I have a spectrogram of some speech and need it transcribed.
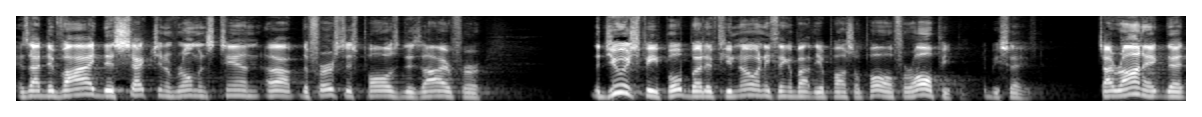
as I divide this section of Romans 10 up, the first is Paul's desire for the Jewish people, but if you know anything about the Apostle Paul, for all people to be saved. It's ironic that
